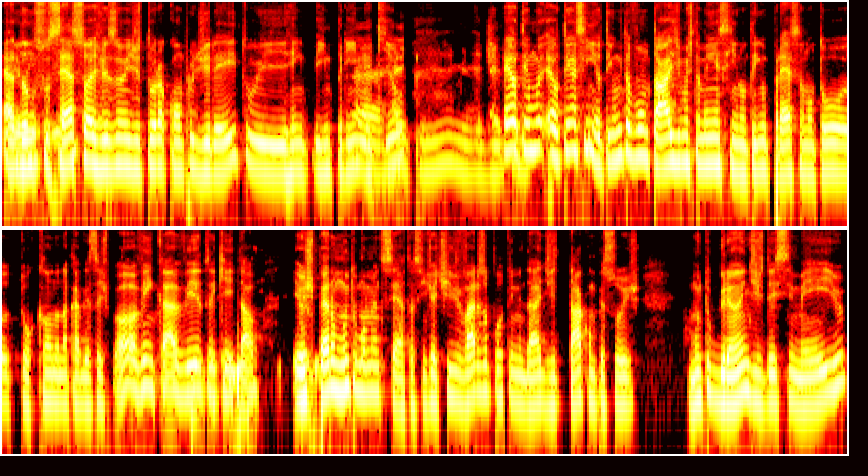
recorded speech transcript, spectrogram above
É, dando imprime. sucesso, às vezes uma editora compra o direito e imprime é, aquilo. é, eu tenho, eu tenho assim, eu tenho muita vontade, mas também assim, não tenho pressa, não tô tocando na cabeça, tipo, ó, oh, vem cá ver isso aqui e tal. Eu espero muito o momento certo, assim, já tive várias oportunidades de estar com pessoas muito grandes desse meio,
